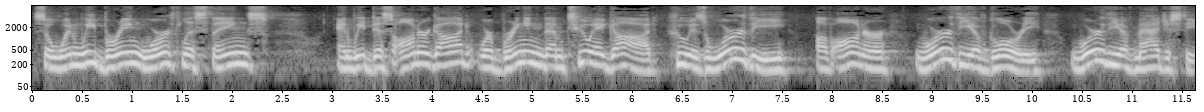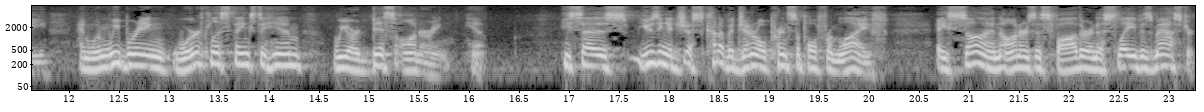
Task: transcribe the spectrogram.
So when we bring worthless things and we dishonor God, we're bringing them to a God who is worthy of honor, worthy of glory, worthy of majesty. And when we bring worthless things to Him, we are dishonoring Him. He says, using a just kind of a general principle from life, a son honors his father and a slave his master.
